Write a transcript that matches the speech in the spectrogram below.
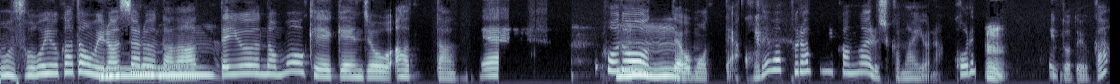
もうそういう方もいらっしゃるんだなっていうのも経験上あったんで、なるほどって思って、あこれはプラスに考えるしかないよな。これうんポイントというか、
